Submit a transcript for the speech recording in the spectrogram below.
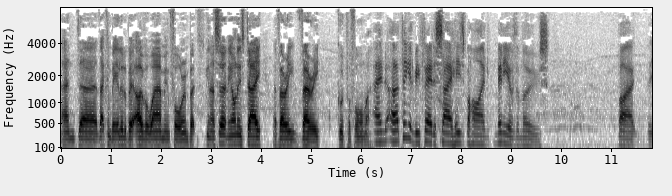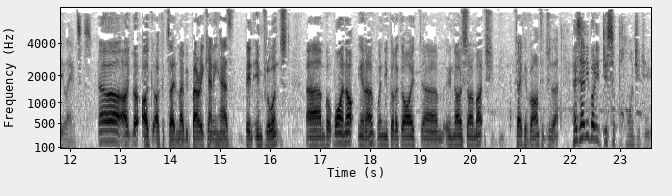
and uh, that can be a little bit overwhelming for him. But you know, certainly on his day, a very, very good performer. And I think it'd be fair to say he's behind many of the moves by the Lancers. Uh, I, I, I could say that maybe Barry Canning has been influenced, um, but why not? You know, when you've got a guy um, who knows so much, take advantage of that. Has anybody disappointed you?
